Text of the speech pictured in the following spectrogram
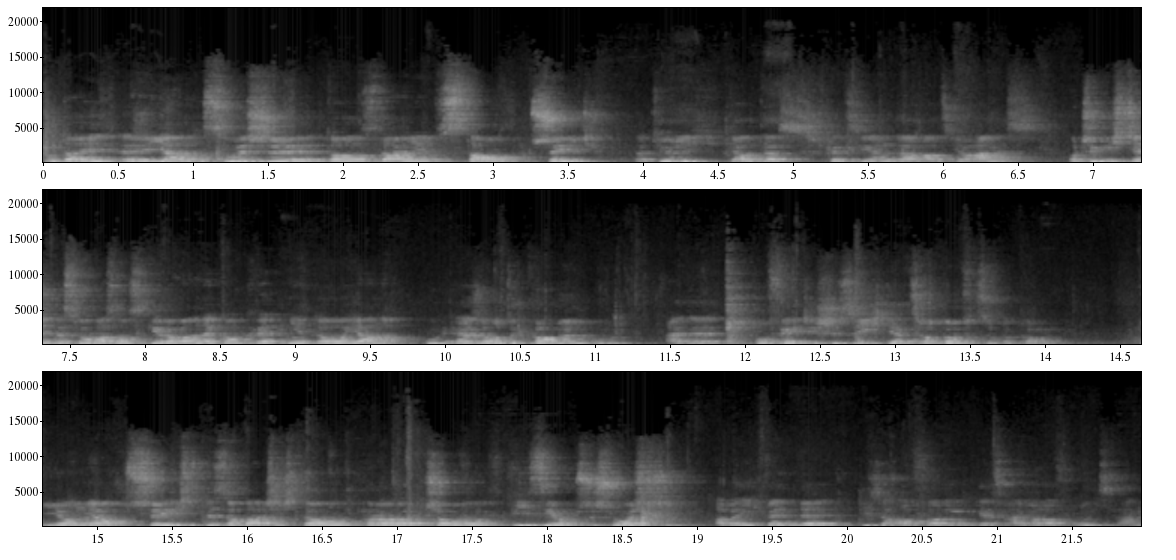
Tutaj y, Jan słyszy to zdanie, wstąp, przyjdź. Natürlich galt das speziell damals Johannes. Oczywiście te słowa są skierowane konkretnie do Jana. Und er sollte kommen, um eine prophetische Sicht der Zukunft zu bekommen. I on miał przyjść, by zobaczyć tą proroczą wizję przyszłości. Aber ich wende diese Aufforderung jetzt einmal auf uns an.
